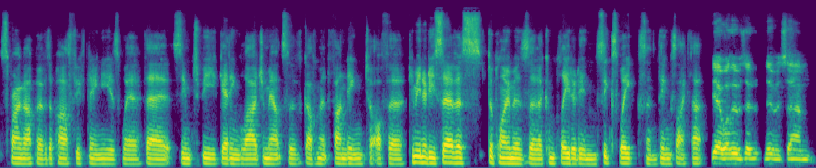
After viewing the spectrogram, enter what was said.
sprung up over the past 15 years where they seem to be getting large amounts of government funding to offer community service diplomas that are completed in six weeks and things like that. Yeah, well, there was a there was um,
